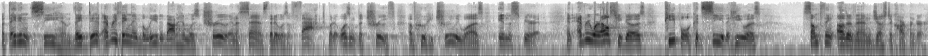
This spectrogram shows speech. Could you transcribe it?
But they didn't see him. They did. Everything they believed about him was true in a sense that it was a fact, but it wasn't the truth of who he truly was in the Spirit. And everywhere else he goes, people could see that he was something other than just a carpenter.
